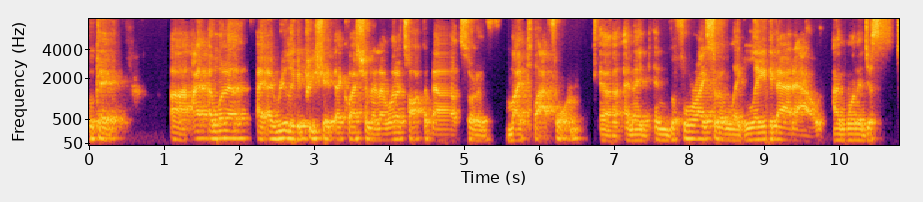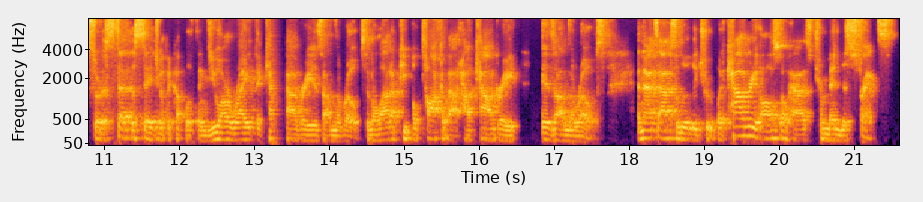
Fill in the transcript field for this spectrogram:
okay uh, I, I want to. I, I, really appreciate that question, and I want to talk about sort of my platform. Uh, and I and before I sort of like lay that out, I want to just sort of set the stage with a couple of things. You are right that Calgary is on the ropes, and a lot of people talk about how Calgary is on the ropes, and that's absolutely true. But Calgary also has tremendous strengths.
